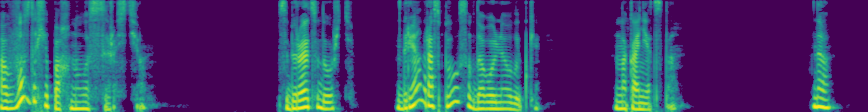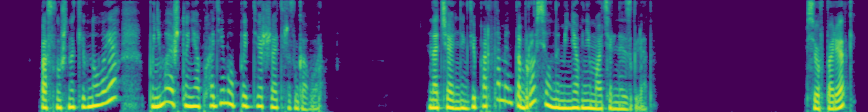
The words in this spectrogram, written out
а в воздухе пахнуло сыростью. Собирается дождь. Дриан расплылся в довольной улыбке. Наконец-то. Да, Послушно кивнула я, понимая, что необходимо поддержать разговор. Начальник департамента бросил на меня внимательный взгляд. «Все в порядке?»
